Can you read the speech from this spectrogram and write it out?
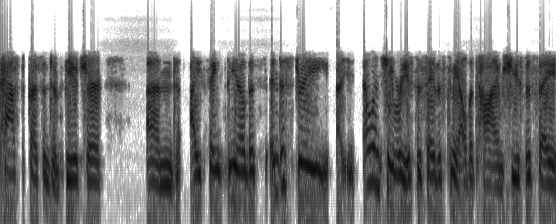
past, present, and future. And I think, you know, this industry, Ellen Cheever used to say this to me all the time. She used to say,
